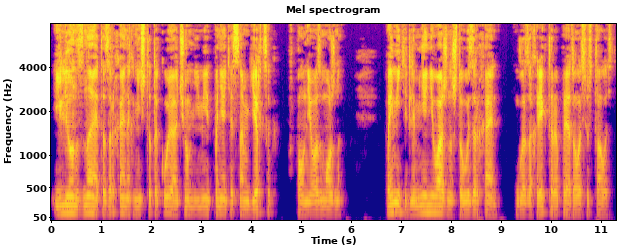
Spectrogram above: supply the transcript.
Или он знает о Зархайнах нечто такое, о чем не имеет понятия сам герцог? Вполне возможно. Поймите, для меня не важно, что вы Зархайн. В глазах ректора пряталась усталость.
